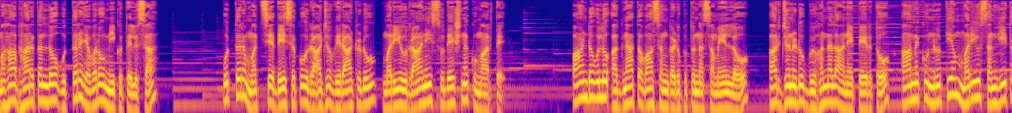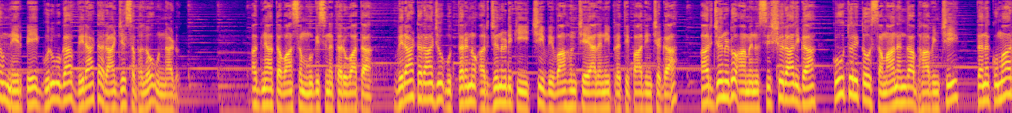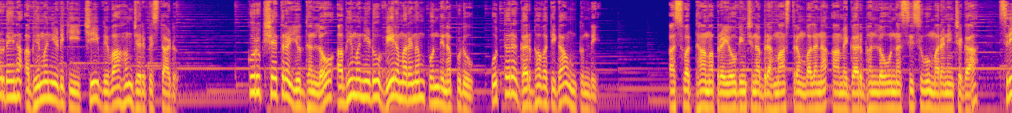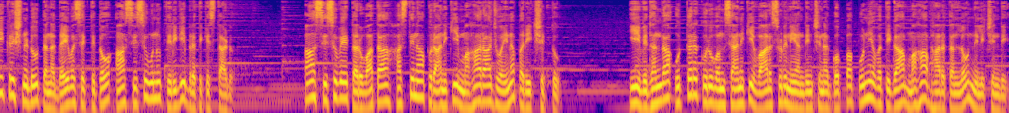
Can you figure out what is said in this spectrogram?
మహాభారతంలో ఉత్తర ఎవరో మీకు తెలుసా? ఉత్తర మత్స్య దేశపు రాజు విరాటుడు మరియు రాణి సుదేష్ణ కుమార్తె. పాండవులు అజ్ఞాతవాసం గడుపుతున్న సమయంలో అర్జునుడు బృహన్నల అనే పేరుతో ఆమెకు నృత్యం మరియు సంగీతం నేర్పే గురువుగా విరాట రాజ్యసభలో ఉన్నాడు. అజ్ఞాతవాసం ముగిసిన తరువాత విరాటరాజు ఉత్తరను అర్జునుడికి ఇచ్చి వివాహం చేయాలని ప్రతిపాదించగా అర్జునుడు ఆమెను శిష్యురాలిగా కూతురితో సమానంగా భావించి తన కుమారుడైన అభిమన్యుడికి ఇచ్చి వివాహం జరిపిస్తాడు. కురుక్షేత్ర యుద్ధంలో అభిమన్యుడు వీరమరణం పొందినప్పుడు ఉత్తర గర్భవతిగా ఉంటుంది. అశ్వత్థామ ప్రయోగించిన బ్రహ్మాస్త్రం వలన ఆమె గర్భంలో ఉన్న శిశువు మరణించగా శ్రీకృష్ణుడు తన దైవశక్తితో ఆ శిశువును తిరిగి బ్రతికిస్తాడు. ఆ శిశువే తరువాత హస్తినాపురానికి మహారాజు అయిన పరీక్షిత్తు. ఈ విధంగా ఉత్తర కురు వంశానికి వారసుడిని అందించిన గొప్ప పుణ్యవతిగా మహాభారతంలో నిలిచింది.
